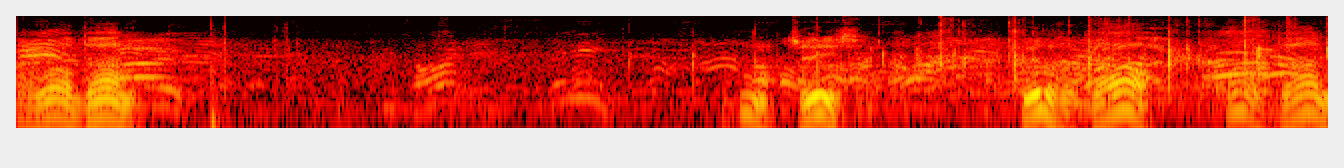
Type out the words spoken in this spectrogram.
Oh, well done. Hmm, Jeez. Beautiful goal. Well done.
